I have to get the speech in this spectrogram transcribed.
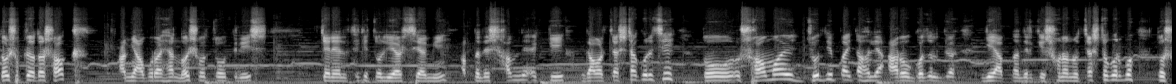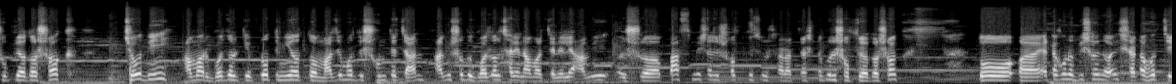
তো সুপ্রিয় দর্শক আমি আবু রায়হান নয়শো চৌত্রিশ চ্যানেল থেকে চলে আসছি আমি। আপনাদের সামনে একটি গাওয়ার চেষ্টা করেছি। তো সময় যদি পাই তাহলে আরও গজল গিয়ে আপনাদেরকে শোনানোর চেষ্টা করব। তো সুপ্রিয় দর্শক, যদি আমার গজলটি প্রতিনিয়ত মাঝে মধ্যে শুনতে চান, আমি শুধু গজল ছাড়ি না আমার চ্যানেলে আমি পাঁচ মিশালে সবকিছু সারার চেষ্টা করি সুপ্রিয় দর্শক। তো এটা কোনো বিষয় নয়, সেটা হচ্ছে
